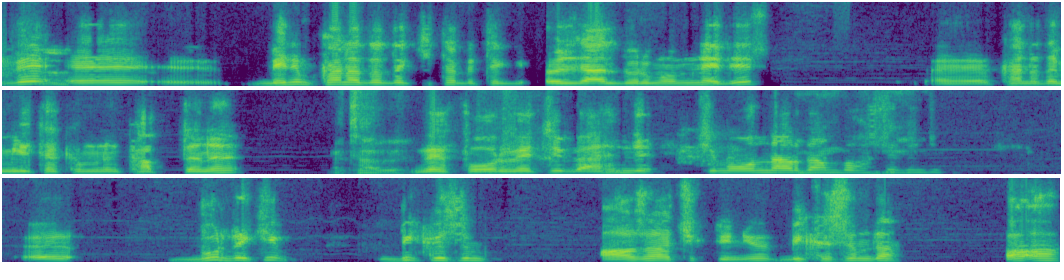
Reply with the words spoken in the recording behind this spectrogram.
ve Evet. e, benim Kanada'daki tabii, tabii özel durumum nedir? E, Kanada milli takımının kaptanı E, tabii. ve forveti bende. Şimdi onlardan bahsedince e, buradaki bir kısım ağzı açık dinliyor. Bir kısım da aa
